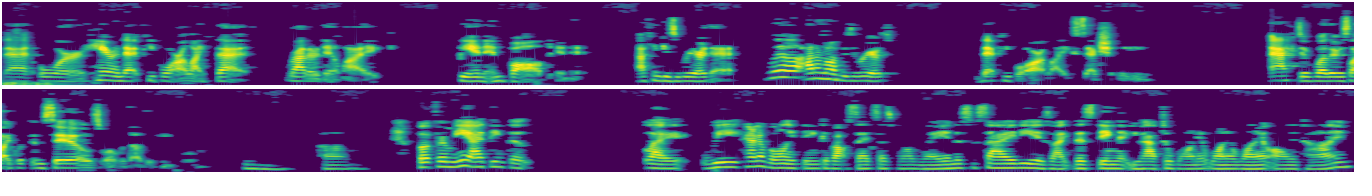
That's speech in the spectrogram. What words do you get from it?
that or hearing that people are like that rather than like being involved in it. I think it's rare that, well, I don't know if it's rare that people are like sexually active, whether it's like with themselves or with other people. Mm-hmm. Um, but for me, I think that like we kind of only think about sex as one way in the society is like this thing that you have to want it, want it, want it all the time.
